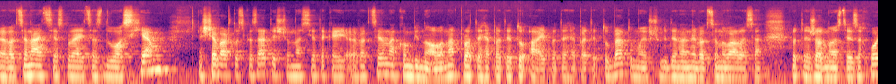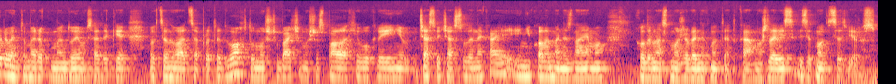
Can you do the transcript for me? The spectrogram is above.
Е, Вакцинація складається з двох схем. Ще варто сказати, що в нас є така вакцина комбінована проти гепатиту А і проти гепатиту Б. Тому якщо людина не вакцинувалася проти жодного з цих захворювань, то ми рекомендуємо все-таки вакцинуватися проти двох, тому що бачимо, що спалахів в Україні час від часу виникає, і ніколи ми не знаємо, коли в нас може виникнути така можливість зіткнутися з вірусом.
